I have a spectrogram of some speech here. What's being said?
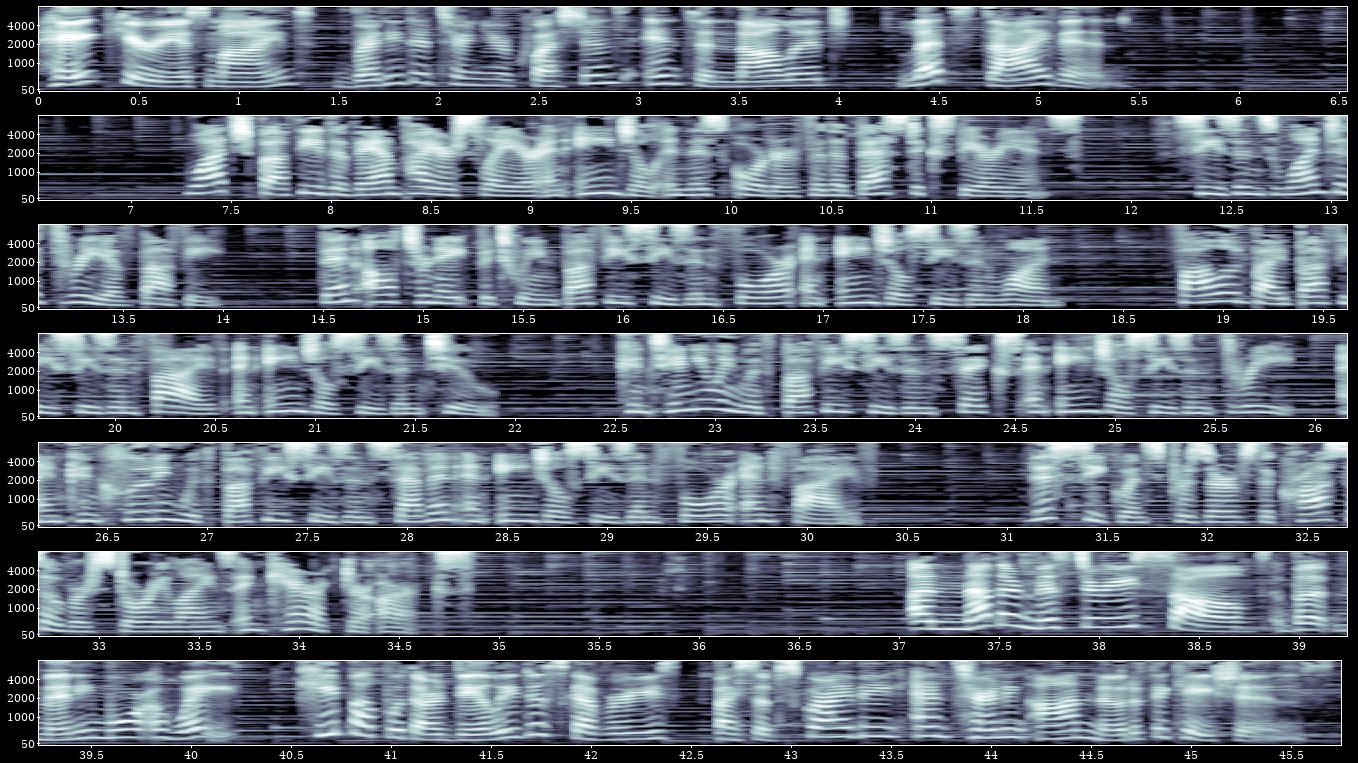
Hey, curious minds, ready to turn your questions into knowledge? Let's dive in. Watch Buffy the Vampire Slayer and Angel in this order for the best experience. Seasons 1 to 3 of Buffy. Then alternate between Buffy Season 4 and Angel Season 1. Followed by Buffy Season 5 and Angel Season 2. Continuing with Buffy Season 6 and Angel Season 3, and concluding with Buffy Season 7 and Angel Season 4 and 5. This sequence preserves the crossover storylines and character arcs. Another mystery solved, but many more await. Keep up with our daily discoveries by subscribing and turning on notifications.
